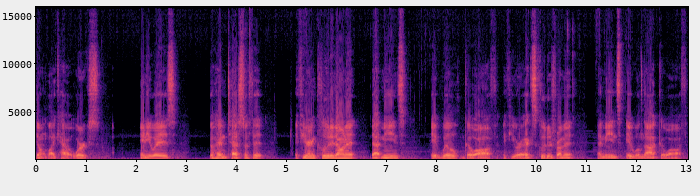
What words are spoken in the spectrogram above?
don't like how it works. Anyways, go ahead and test with it. If you're included on it, that means it will go off. If you are excluded from it, that means it will not go off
